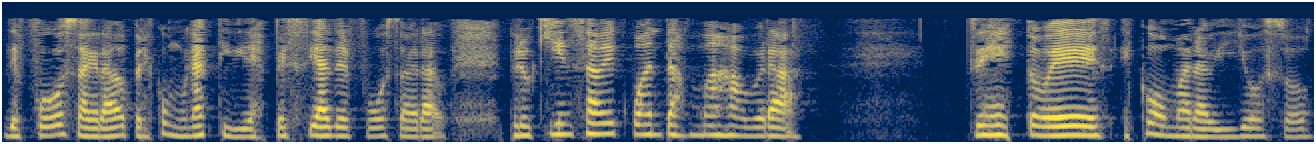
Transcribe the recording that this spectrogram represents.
de fuego sagrado, pero es como una actividad especial del fuego sagrado. Pero quién sabe cuántas más habrá. Entonces esto es, es como maravilloso.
